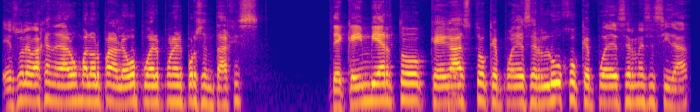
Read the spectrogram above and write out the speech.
eso le va a generar un valor para luego poder poner porcentajes de qué invierto, qué gasto, qué puede ser lujo, qué puede ser necesidad.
